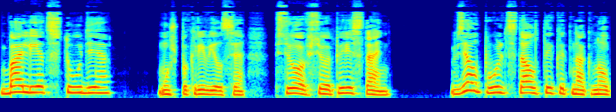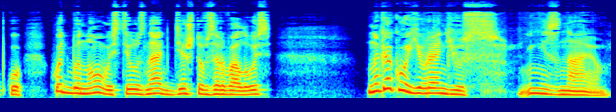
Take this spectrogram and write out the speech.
балет, студия?» Муж покривился. «Все, все, перестань». Взял пульт, стал тыкать на кнопку. Хоть бы новости, узнать, где что взорвалось. «На какой Евроньюз?» «Не знаю».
